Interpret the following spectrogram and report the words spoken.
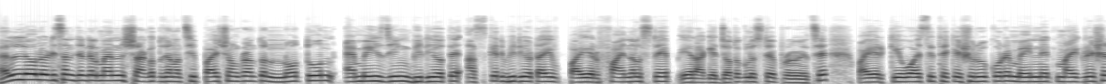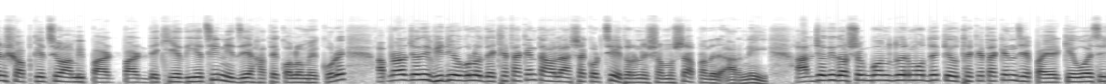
হ্যালো লেডিস অ্যান্ড জেন্টেলম্যান স্বাগত জানাচ্ছি পাই সংক্রান্ত নতুন অ্যামেজিং ভিডিওতে। আজকের ভিডিওটাই পাইয়ের ফাইনাল স্টেপ এর আগে যতগুলো স্টেপ রয়েছে, পাইয়ের কেওয়াইসি থেকে শুরু করে মেইন নেট মাইগ্রেশন সব কিছু আমি পার্ট পার্ট দেখিয়ে দিয়েছি, নিজে হাতে কলমে করে। আপনারা যদি ভিডিওগুলো দেখে থাকেন, তাহলে আশা করছি এই ধরনের সমস্যা আপনাদের আর নেই। আর যদি দর্শক বন্ধুদের মধ্যে কেউ থেকে থাকেন যে পাইয়ের কেওয়াইসি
